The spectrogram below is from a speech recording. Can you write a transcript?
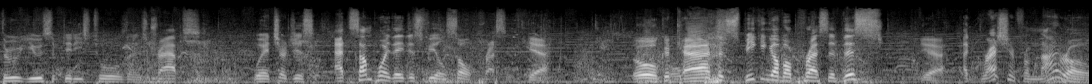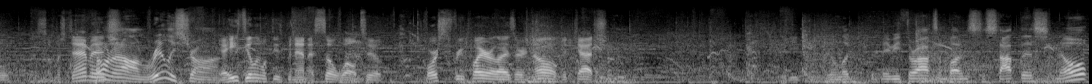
through use of Diddy's tools and his traps, which are just at some point they just feel so oppressive. Yeah. Oh, good catch. Speaking of oppressive, this yeah. aggression from Nairo So much damage. throwing it on really strong. Yeah, he's dealing with these bananas so well too. Of course, free player realizer. No, good catch. Did he look maybe throw out some buttons to stop this? Nope.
